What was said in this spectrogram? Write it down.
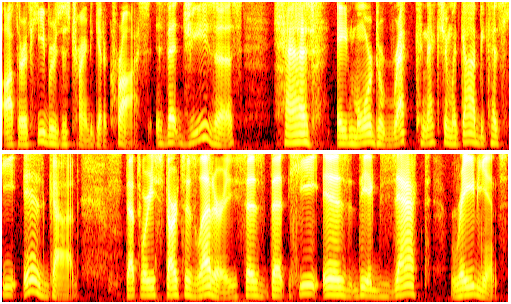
author of Hebrews is trying to get across is that Jesus has a more direct connection with God because he is God. That's where he starts his letter. He says that he is the exact radiance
